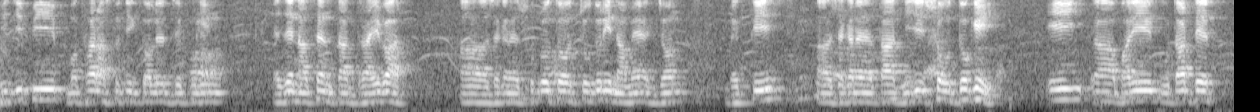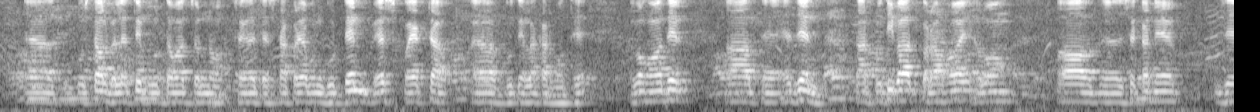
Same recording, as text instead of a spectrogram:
বিজেপি মথা রাজনৈতিক দলের যে পুলিং এজেন্ট আছেন তার ড্রাইভার সেখানে সুব্রত চৌধুরী নামে একজন ব্যক্তি সেখানে তার নিজস্ব উদ্যোগেই এই আহ, বাড়ি ভোটারদের পোস্টাল ব্যালেটে ভোট দেওয়ার জন্য সেখানে চেষ্টা করে এবং ভোট দেন বেশ কয়েকটা বুথ এলাকার মধ্যে। এবং আমাদের এজেন্ট তার প্রতিবাদ করা হয় এবং সেখানে যে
